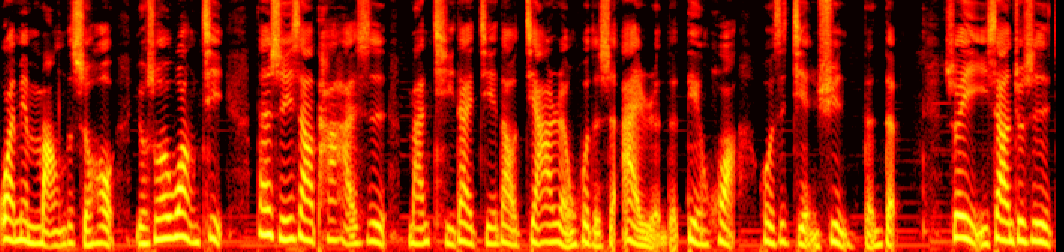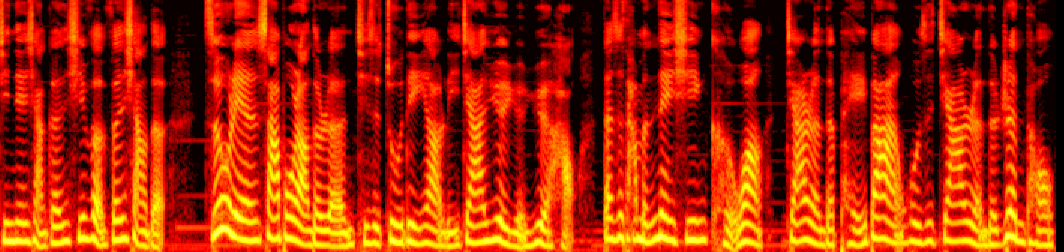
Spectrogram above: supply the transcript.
外面忙的时候，有时候会忘记。但实际上，他还是蛮期待接到家人或者是爱人的电话或者是简讯等等。所以以上就是今天想跟新粉分享的。植物连杀破狼的人，其实注定要离家越远越好。但是他们内心渴望家人的陪伴，或者是家人的认同、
